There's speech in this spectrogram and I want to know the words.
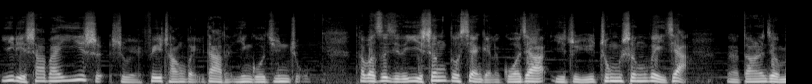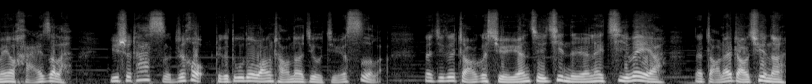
伊丽莎白一世是位非常伟大的英国君主，她把自己的一生都献给了国家，以至于终生未嫁。那当然就没有孩子了。于是他死之后，这个都铎王朝呢就绝嗣了。那就得找个血缘最近的人来继位啊。那找来找去呢，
